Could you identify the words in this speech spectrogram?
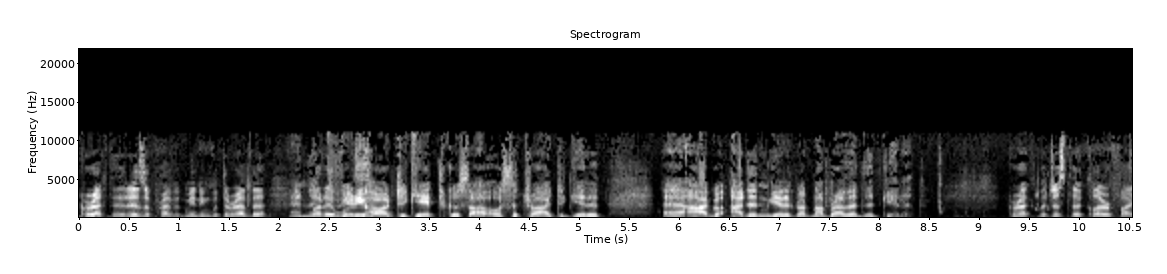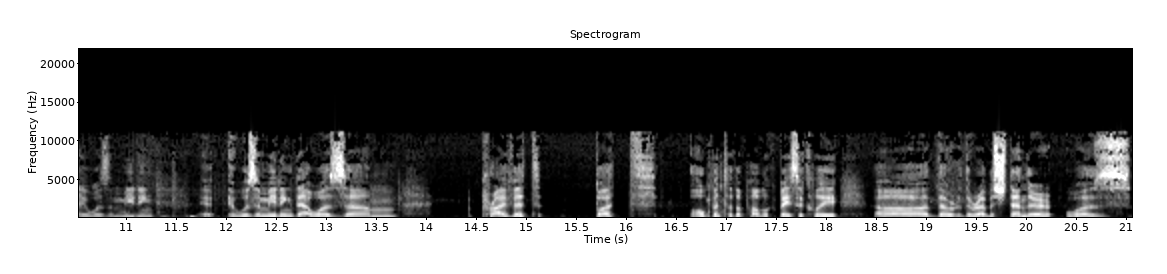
correct, it is a private meeting with the Rebbe, And but it's it very was, hard to get because I also tried to get it. Uh, I, got, I didn't get it, but my brother did get it. Correct, but just to clarify, it was a meeting. It, it was a meeting that was um, private, but open to the public. Basically, uh, the the Rebbe Stender was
